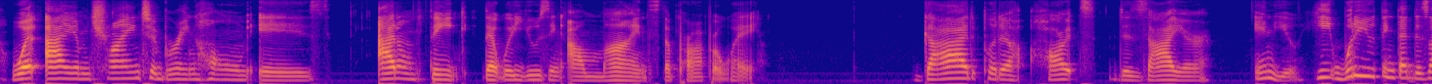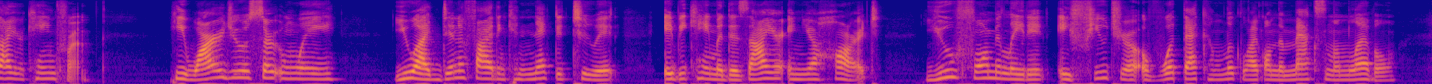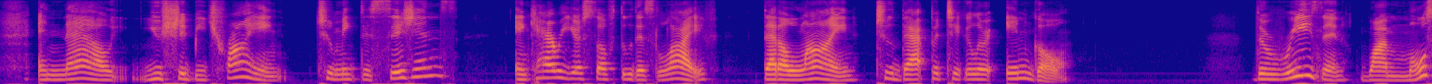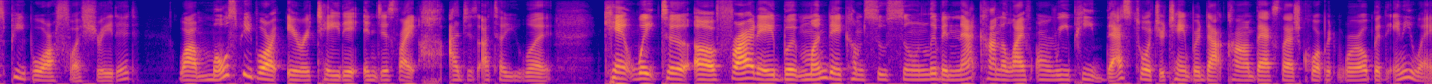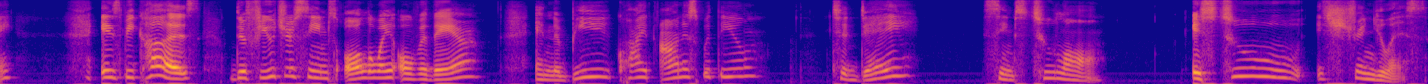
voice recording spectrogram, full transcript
What I am trying to bring home is I don't think that we're using our minds the proper way. God put a heart's desire in you. He what do you think that desire came from? He wired you a certain way. You identified and connected to it it became a desire in your heart. You formulated a future of what that can look like on the maximum level. And now you should be trying to make decisions and carry yourself through this life that align to that particular end goal. The reason why most people are frustrated, why most people are irritated and just like, I just, I tell you what, can't wait to uh, Friday, but Monday comes too soon. Living that kind of life on repeat. That's torturechamber.com backslash corporate world. But anyway, is because the future seems all the way over there. And to be quite honest with you, today seems too long. It's too strenuous.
